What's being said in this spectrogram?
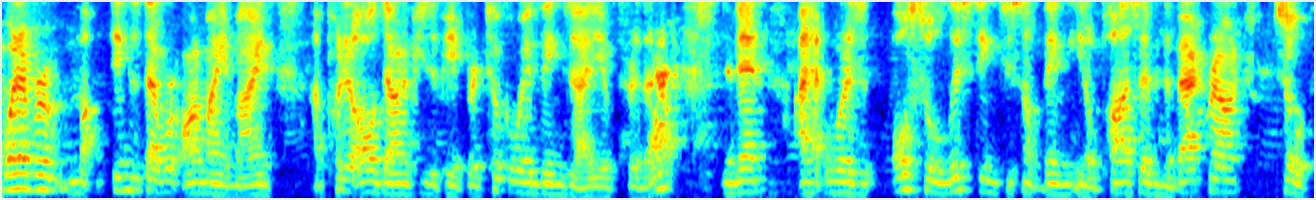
whatever things that were on my mind, I put it all down on a piece of paper, took away the anxiety for that. And then I was also listening to something, you know, positive in the background. So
